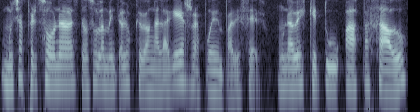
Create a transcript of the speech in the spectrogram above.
Muchas personas, no solamente los que van a la guerra, pueden padecer. Una vez que tú has pasado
